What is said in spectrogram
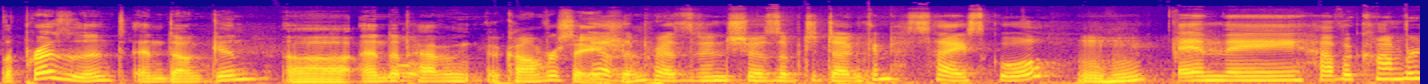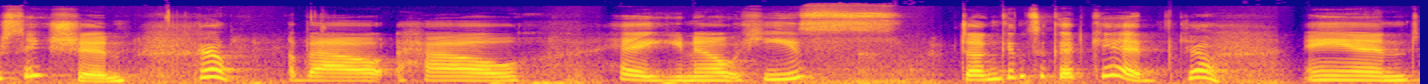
The president and Duncan uh, end up having a conversation. Yeah, the president shows up to Duncan's high school Mm-hmm. and they have a conversation yeah. about how, hey, you know, he's Duncan's a good kid. Yeah. And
